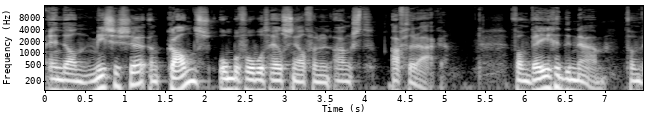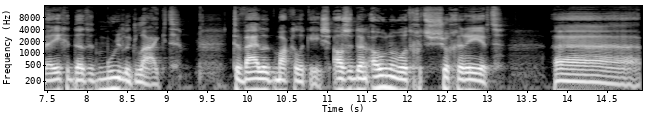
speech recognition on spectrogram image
En dan missen ze een kans om bijvoorbeeld heel snel van hun angst af te raken. Vanwege de naam, vanwege dat het moeilijk lijkt, terwijl het makkelijk is. Als er dan ook nog wordt gesuggereerd uh,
